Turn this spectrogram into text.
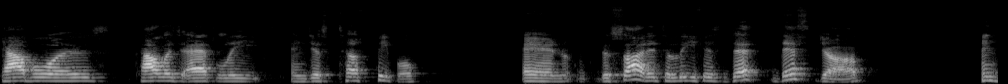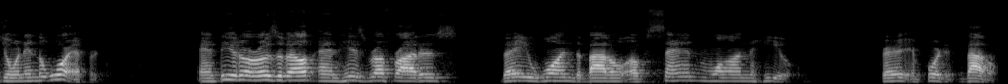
cowboys, college athletes, and just tough people and decided to leave his desk job and join in the war effort. And Theodore Roosevelt and his Rough Riders, they won the Battle of San Juan Hill. Very important battle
